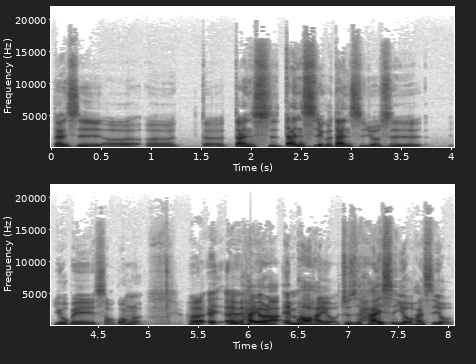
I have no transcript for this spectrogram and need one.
但是呃呃的，但是但是有个但是就是又被扫光了。呃，哎哎，还有啦，M 号还有，就是还是有，还是有。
